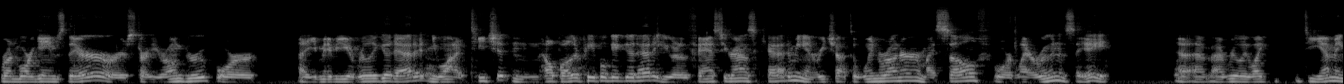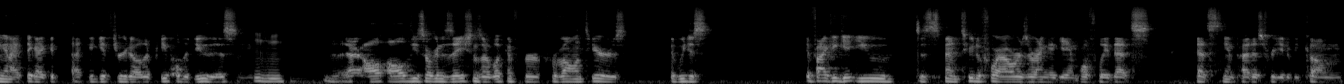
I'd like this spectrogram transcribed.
run more games there, or start your own group, or uh, you maybe get really good at it and you want to teach it and help other people get good at it. You go to the Fantasy Grounds Academy and reach out to Windrunner or myself or Laroon and say, "Hey, uh, I really like DMing, and I think I could I could get through to other people to do this." And Mhm. all, all these organizations are looking for for volunteers. If we just if I could get you to spend two to four hours running a game, hopefully that's that's the impetus for you to become,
